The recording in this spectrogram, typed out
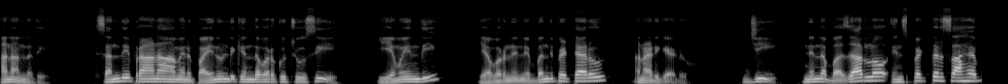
అనన్నది. సంధి ప్రాణ ఆమెను పైనుండి కింద వరకు చూసి ఏమైంది? ఎవరు నిన్నిబ్బంది పెట్టారు? అని అడిగాడు. జీ నిన్న బజార్లో ఇన్స్పెక్టర్ సాహెబ్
